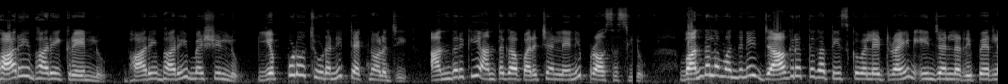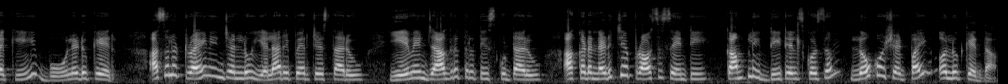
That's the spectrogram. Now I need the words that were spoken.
భారీ భారీ క్రేన్లు భారీ భారీ మెషిన్లు ఎప్పుడూ చూడని టెక్నాలజీ. అందరికీ అంతగా పరిచయం లేని ప్రాసెస్లు. వందల మందిని జాగ్రత్తగా తీసుకువెళ్ళే ట్రైన్ ఇంజన్ల రిపేర్లకి బోలెడు కేర్. అసలు ట్రైన్ ఇంజన్లు ఎలా రిపేర్ చేస్తారు? ఏమేం జాగ్రత్తలు తీసుకుంటారు? అక్కడ నడిచే ప్రాసెస్ ఏంటి? కంప్లీట్ డీటెయిల్స్ కోసం లోకో షెడ్ పై ఓ లుక్ వేద్దాం.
